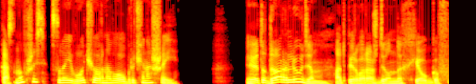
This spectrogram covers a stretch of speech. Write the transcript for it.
коснувшись своего черного обруча на шее. «Это дар людям от перворожденных хёггов.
